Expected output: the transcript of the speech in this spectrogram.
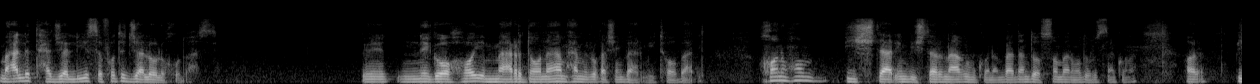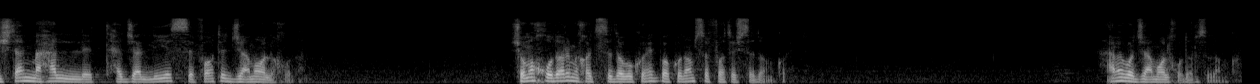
محل تجلی صفات جلال خدا هستیم. نگاه های مردانه هم همین رو قشنگ برمیتابد. خانم هم بیشتر این بیشتر رو نقل می‌کنم بعدا داستان بر ما درست نکنن. آره بیشتر محل تجلی صفات جمال خدا. شما خدا رو می‌خواید صدا بکنید با کدام صفاتش صدا می‌کنید؟ همه با جمال خدا رو صدا می‌کنن.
